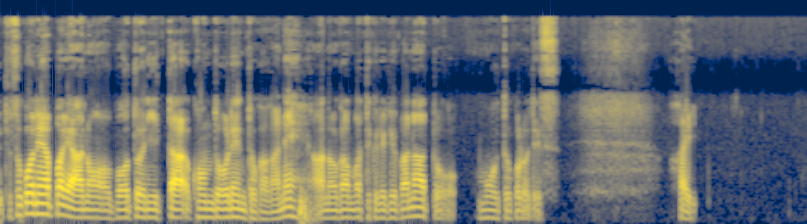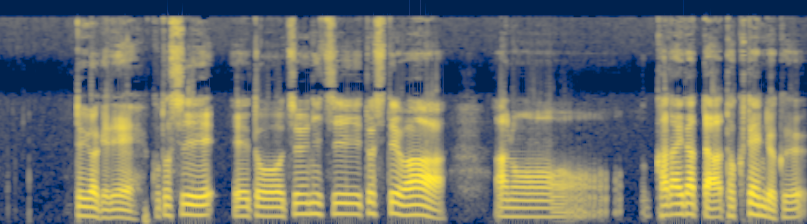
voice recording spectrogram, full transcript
ー、と、そこね、やっぱりあの、冒頭に言った近藤蓮とかがね、あの、頑張ってくれればなと思うところです。はい。というわけで、今年、えっ、ー、と、中日としては、あのー、課題だった得点力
